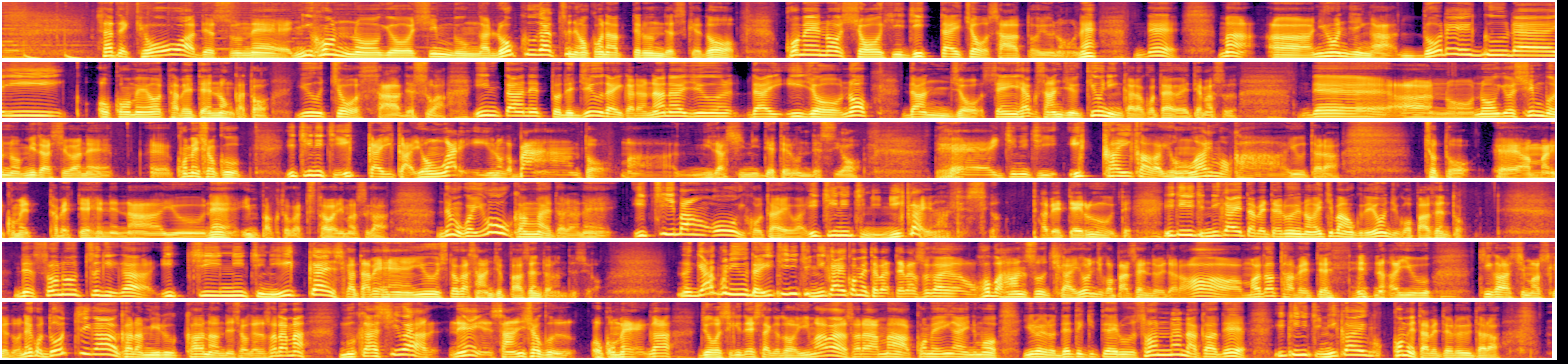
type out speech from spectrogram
さて今日はですね日本農業新聞が6月に行ってるんですけど米の消費実態調査というのをねでまあ日本人がどれぐらいお米を食べてんのかという調査ですわ。インターネットで10代から70代以上の男女1139人から答えを得てます。であの農業新聞の見出しはねえー、米食1日1回以下4割いうのがバーンとまあ見出しに出てるんですよ。で1日1回以下が4割もか言うたらちょっと、えー、あんまり米食べてへんねんないうねインパクトが伝わりますがでもこれよう考えたらね一番多い答えは1日に2回なんですよ。食べてるって1日2回食べてるいうのが一番多くて45%。でその次が1日に1回しか食べへんいう人が30%なんですよ。逆に言うたら1日2回米食べてますがほぼ半数近い45%言うたらああまだ食べてんねんないう気がしますけどね。これどっち側から見るかなんでしょうけどそれはまあ昔はね3食お米が常識でしたけど今はそれはまあ米以外にもいろいろ出てきている。そんな中で1日2回米食べてる言うたら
